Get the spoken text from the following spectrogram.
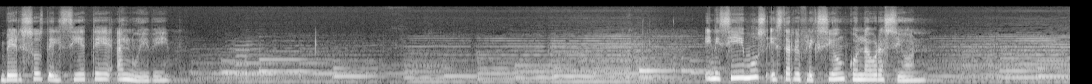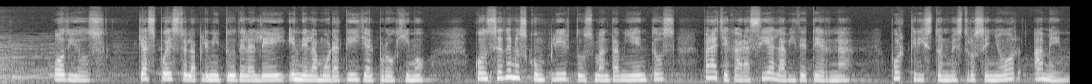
versos del 7 al 9. Iniciemos esta reflexión con la oración. Oh Dios, que has puesto la plenitud de la ley en el amor a ti y al prójimo, concédenos cumplir tus mandamientos para llegar así a la vida eterna. Por Cristo nuestro Señor. Amén.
